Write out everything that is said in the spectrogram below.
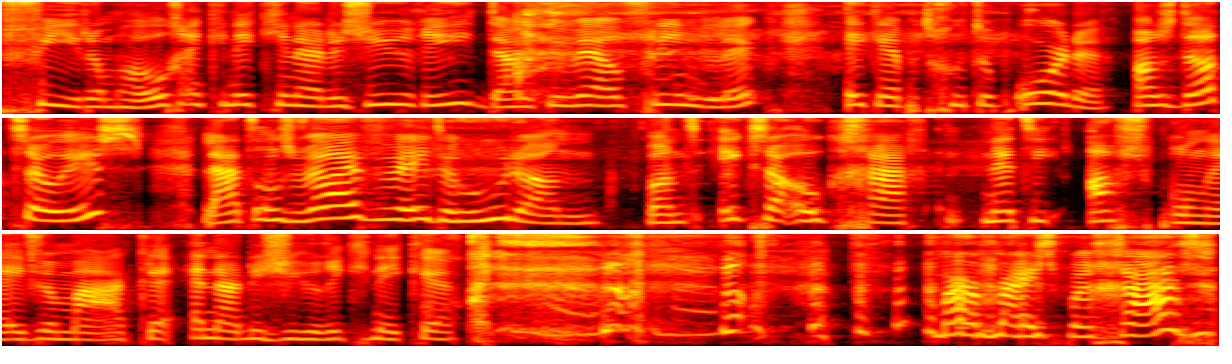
vier omhoog. En knik je naar de jury. Dank u wel, vriendelijk. Ik heb het goed op orde. Als dat zo is, laat ons wel even weten hoe dan. Want ik zou ook graag net die afsprong even maken. En naar de jury knikken. maar mijn spagaat...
